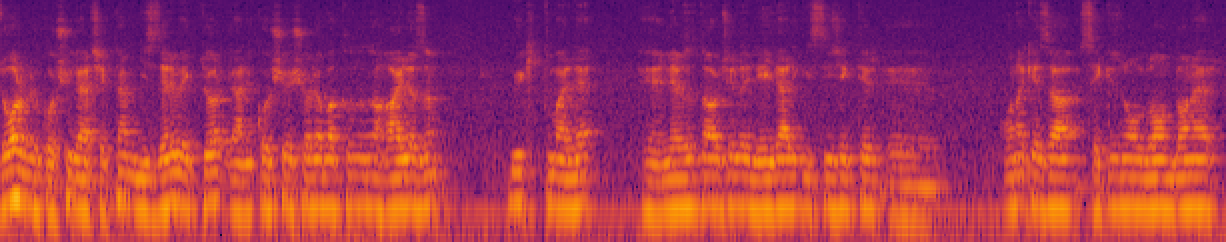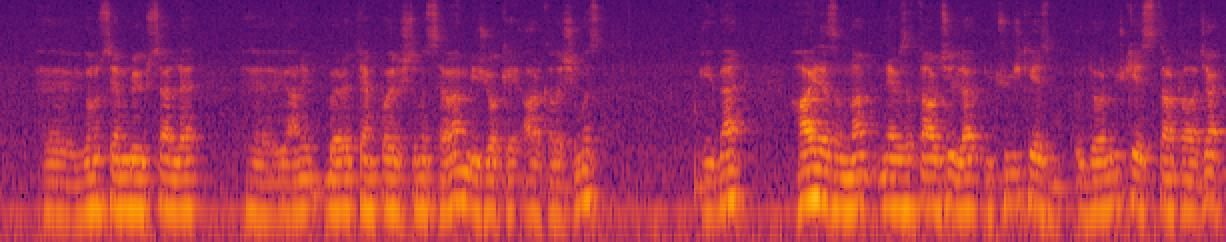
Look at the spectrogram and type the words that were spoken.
zor bir koşu gerçekten bizleri bekliyor. Yani koşuya şöyle bakıldığında Haylaz'ın büyük ihtimalle e, Nevzat Avcı ile liderlik isteyecektir. E, ona keza 8 nolu Don Doner, e, Yunus Emre Yüksel'le e, yani böyle tempo yarışını seven bir jockey arkadaşımız. E, ben Haylaz'ımdan Nevzat Avcı ile 3. kez, 4. kez start alacak.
